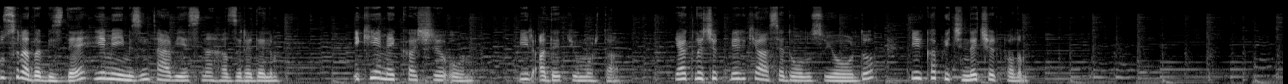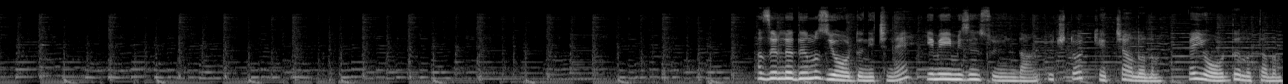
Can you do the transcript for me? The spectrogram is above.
Bu sırada biz de yemeğimizin terbiyesine hazır edelim. 2 yemek kaşığı un, 1 adet yumurta, yaklaşık 1 kase dolusu yoğurdu bir kap içinde çırpalım. Hazırladığımız yoğurdun içine yemeğimizin suyundan 3-4 kepçe alalım ve yoğurdu ılıtalım.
